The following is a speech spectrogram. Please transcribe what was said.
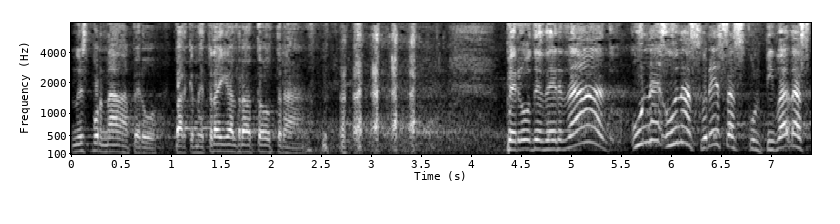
No es por nada, pero para que me traiga al rato otra. Pero de verdad, una- unas fresas cultivadas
